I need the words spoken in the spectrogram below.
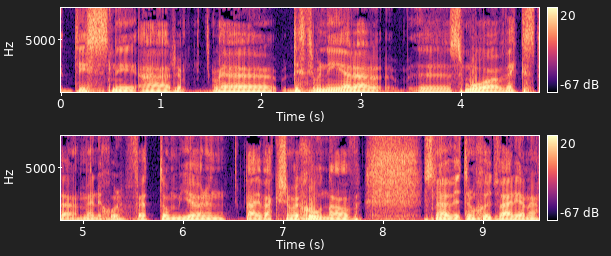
Disney är, diskriminerar småväxta människor för att de gör en live action-version av Snövit och de sju dvärgarna.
